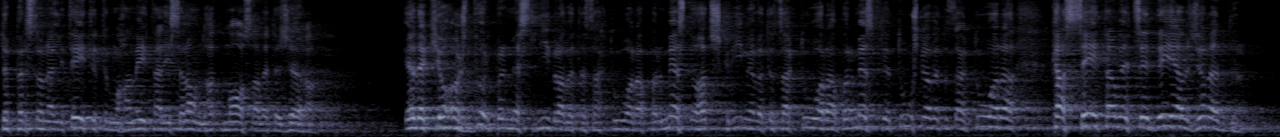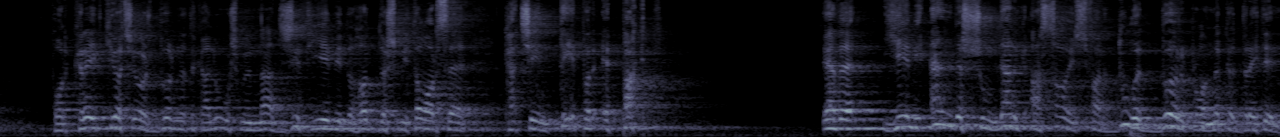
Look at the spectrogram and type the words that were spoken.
të personalitetit të Muhamedit alayhis salam domethënë masave të gjëra. Edhe kjo është bërë përmes librave të caktuara, përmes domethënë shkrimeve të caktuara, përmes fletushkave të caktuara, kasetave, CD-ave, gjëra të tjera. Por krejt kjo që është bërë në të kalushmen na të gjithë jemi domethënë dëshmitarë se ka qenë tepër e pakt Edhe jemi ende shumë larg asaj çfarë duhet bërë pra në këtë drejtim.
